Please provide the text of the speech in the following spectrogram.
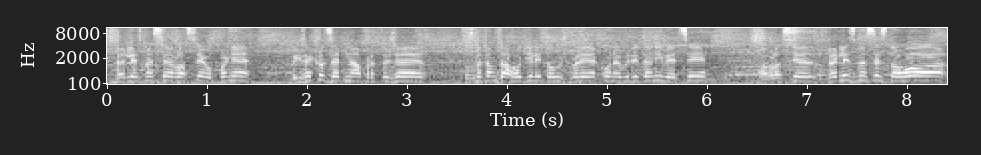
Zvedli jsme se vlastně úplně, bych řekl ze dna, protože to jsme tam zahodili, to už byly jako neuvěřitelné věci a vlastně zvedli jsme se z toho a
